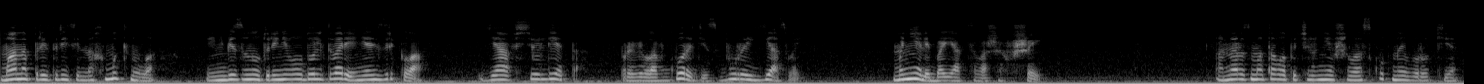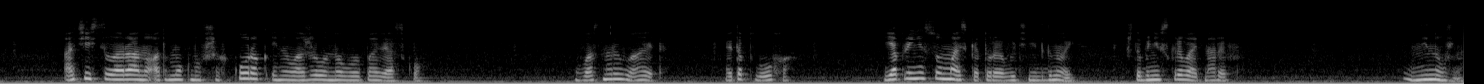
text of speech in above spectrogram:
Мана презрительно хмыкнула и не без внутреннего удовлетворения изрекла. «Я все лето провела в городе с бурой язвой. Мне ли бояться ваших вшей?» Она размотала почерневший лоскут на его руке, очистила рану от мокнувших корок и наложила новую повязку. «У вас нарывает. Это плохо. Я принесу мазь, которая вытянет гной, чтобы не вскрывать нарыв». «Не нужно.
